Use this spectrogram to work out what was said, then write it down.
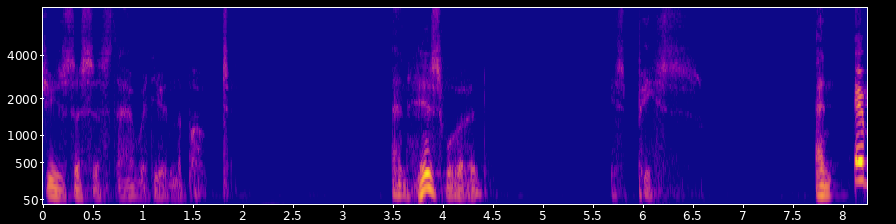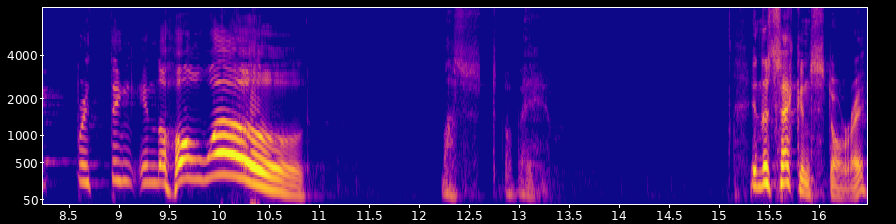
Jesus is there with you in the boat. And his word is peace. And everything in the whole world must obey him. In the second story,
